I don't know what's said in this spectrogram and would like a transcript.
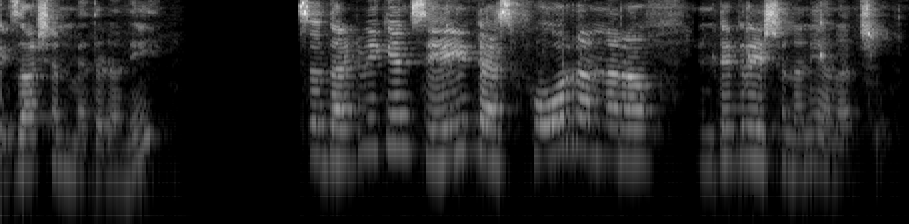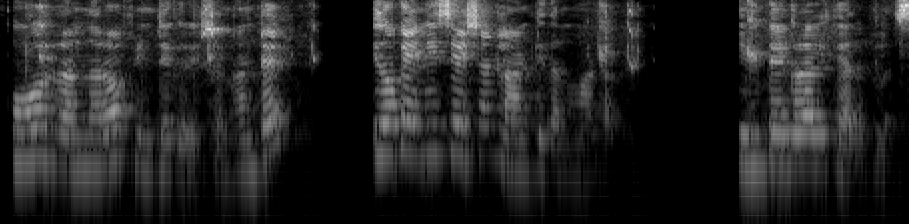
ఎగ్జాషన్ మెథడ్ అని. So that we can say it as forerunner of integration అని అనొచ్చు. ఫోర్ రన్నర్ ఆఫ్ ఇంటెగ్రేషన్ అంటే ఇది ఒక ఇనిషియేషన్ లాంటిది అనమాట ఇంటెగ్రల్ క్యాలిక్యులస్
